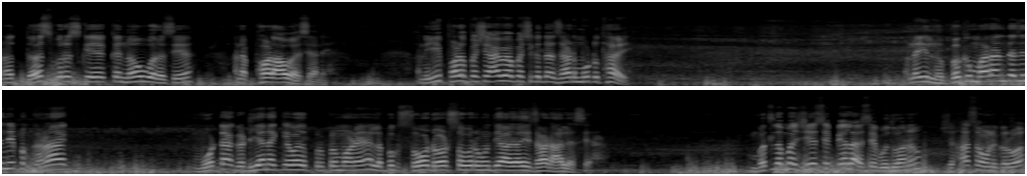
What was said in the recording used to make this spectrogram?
અને દસ વર્ષ કે કે નવ વર્ષે અને ફળ આવે છે આને. અને એ ફળ પછી આવ્યા પછી કદાચ ઝાડ મોટું થાય. અને એ લગભગ મારા અંદાજે નહીં, પણ ઘણા મોટા ગઢિયાના કહેવા પ્રમાણે લગભગ સો, દોઢસો વર્ષ સુધી આ એ ઝાડ હાલે છે. મતલબમાં જે છે પહેલાં છે બધવાનું જે હાંસવણી કરવા.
